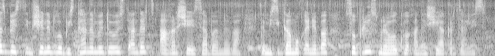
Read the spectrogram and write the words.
ასბესტი მშენებლობის თანამედროვე სტანდარტს აღარ შეესაბამება და მისი გამოყენება სოფლიოს მრავალ ქვეყანაში აკრძალეს.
